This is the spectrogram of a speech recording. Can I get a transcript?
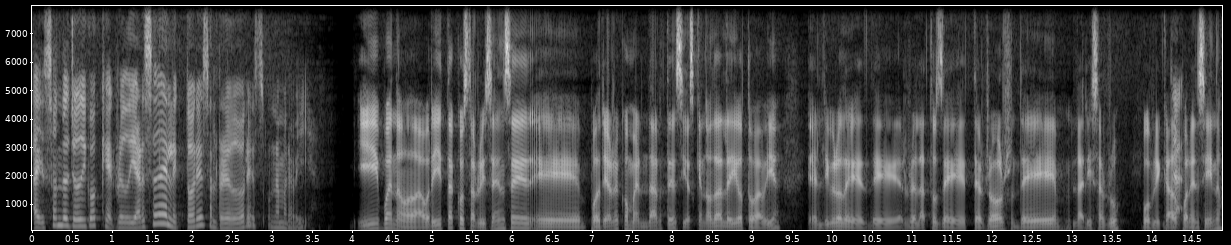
ahí es donde yo digo que rodearse de lectores alrededor es una maravilla. Y bueno, ahorita costarricense, eh, podría recomendarte, si es que no lo has leído todavía, el libro de, relatos de terror de Larissa Ru, publicado por Encino.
